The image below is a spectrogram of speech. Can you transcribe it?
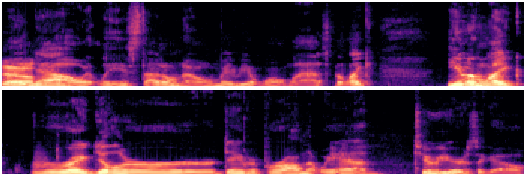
Yeah. right now. At least I don't know. Maybe it won't last, but like, even like regular David Perron that we had two years ago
